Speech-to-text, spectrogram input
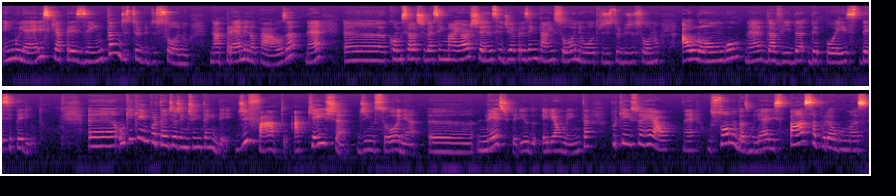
em mulheres que apresentam distúrbio de sono na pré-menopausa, né? Uh, como se elas tivessem maior chance de apresentar insônia ou outros distúrbios de sono ao longo né, da vida depois desse período. Uh, o que, que, é importante a gente entender? De fato, a queixa de insônia uh, neste período ele aumenta porque isso é real, né? O sono das mulheres passa por algumas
